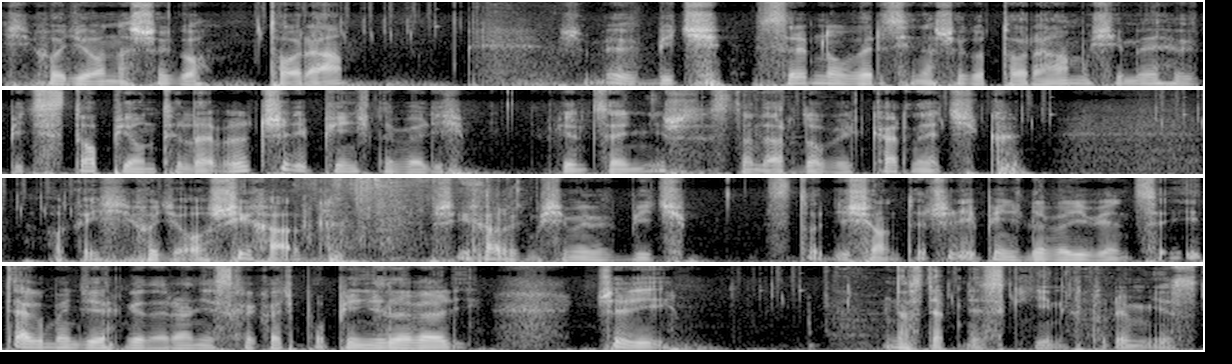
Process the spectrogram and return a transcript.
Jeśli chodzi o naszego Tora, żeby wbić srebrną wersję naszego Tora, musimy wbić 105 level, czyli 5 leveli więcej niż standardowy karnecik. Ok, jeśli chodzi o She-Hulk, She-Hulk musimy wbić 110, czyli 5 leveli więcej. I tak będzie generalnie skakać po 5 leveli. Czyli następny skin, którym jest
